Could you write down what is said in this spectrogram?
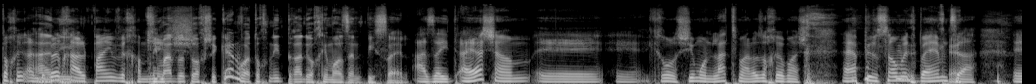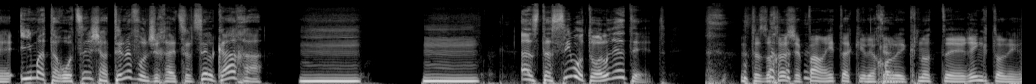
תוכנית, אני מדבר איתך על 2005. כמעט בטוח שכן, והוא התוכנית רדיו הכי מואזנת בישראל. אז היה שם, יקראו אה, לו שמעון לטמה, לא זוכר משהו, היה פרסומת באמצע. כן. אה, אם אתה רוצה שהטלפון שלך יצלצל ככה, אז תשים אותו על רטט. אתה זוכר שפעם היית כאילו יכול כן. לקנות אה, רינגטונים,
